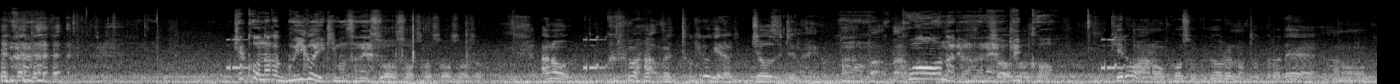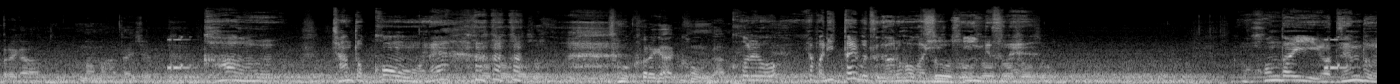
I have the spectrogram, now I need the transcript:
結構なんかグイグイきますね。そうそうそうそうそうそう。あの車は時々上手じゃないの、うん。ババこうなりますね。そうそう結構。けどあの高速道路のところであのこれがまあまあ大丈夫。カーブちゃんとコーンをね。そうそうそうそう。そうこれがコンが。これをやっぱ立体物がある方がいいそうそうそういいんですね。そうそうもうホンダ E は全部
